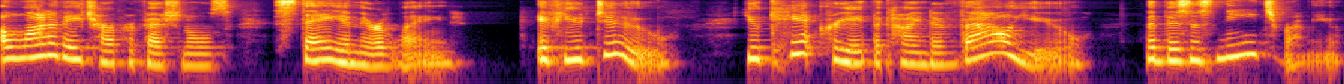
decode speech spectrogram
A lot of HR professionals stay in their lane. If you do, you can't create the kind of value the business needs from you.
